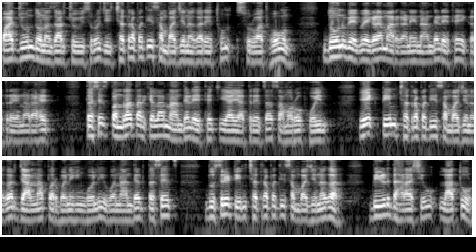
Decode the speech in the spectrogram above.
पाच जून दोन हजार चोवीस रोजी छत्रपती संभाजीनगर येथून सुरुवात होऊन दोन वेगवेगळ्या मार्गाने नांदेड येथे एकत्र येणार आहेत. तसेच पंधरा तारखेला नांदेड येथेच या यात्रेचा समारोप होईल. एक टीम छत्रपती संभाजीनगर जालना परभणी हिंगोली व नांदेड तसेच दुसरी टीम छत्रपती संभाजीनगर बीड धाराशिव लातूर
